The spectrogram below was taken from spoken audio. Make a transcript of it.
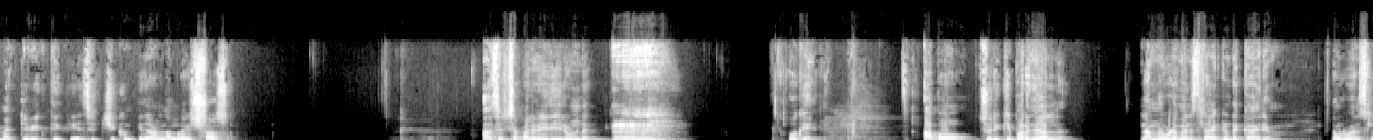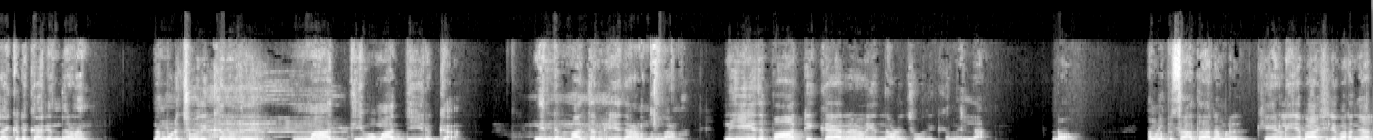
മറ്റേ വ്യക്തിക്ക് ശിക്ഷിക്കും. ഇതാണ് നമ്മുടെ വിശ്വാസം. ആ ശിക്ഷ പല രീതിയിലുണ്ട്. ഓക്കെ അപ്പോൾ ചുരുക്കി പറഞ്ഞാൽ നമ്മളിവിടെ മനസ്സിലാക്കേണ്ട കാര്യം നമ്മൾ മനസ്സിലാക്കേണ്ട കാര്യം എന്താണ്? നമ്മൾ ചോദിക്കുന്നത് മാ ദിവ മാ ദീനുക്ക നിന്റെ മതം ഏതാണെന്നുള്ളതാണ്. നീ ഏത് പാർട്ടിക്കാരനാണ് എന്ന് അവിടെ ചോദിക്കുന്നില്ല. ഉണ്ടോ? നമ്മളിപ്പോൾ സാധാരണ നമ്മൾ കേരളീയ ഭാഷയിൽ പറഞ്ഞാൽ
